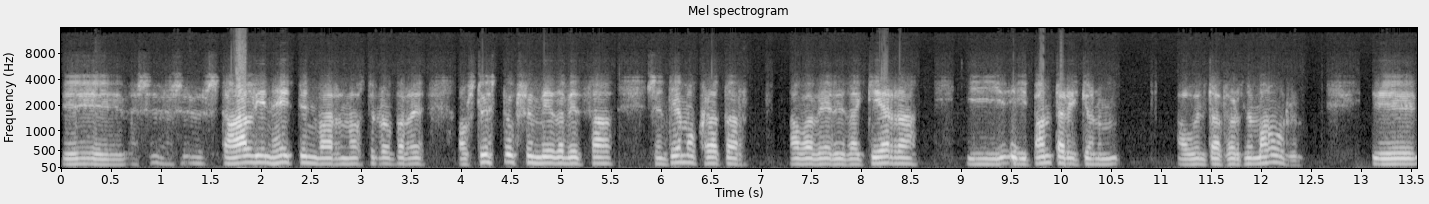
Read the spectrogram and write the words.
Eh, Stalin heitin var náttúrulega bara á stuttbuxum miða við það sem demokrater hafa verið að gera í, í bandaríkjunum á undanförnum árum. E,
